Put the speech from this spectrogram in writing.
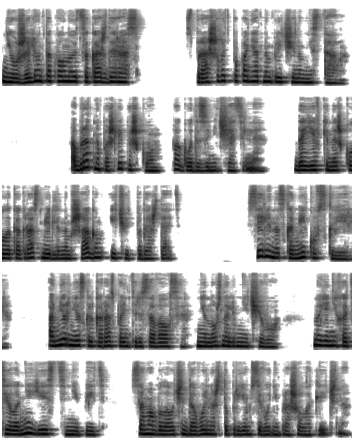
Неужели он так волнуется каждый раз? Спрашивать по понятным причинам не стала. Обратно пошли пешком, погода замечательная. До Евкиной школы как раз медленным шагом и чуть подождать. Сели на скамейку в сквере. Амир несколько раз поинтересовался, не нужно ли мне чего. Но я не хотела ни есть, ни пить. Сама была очень довольна, что прием сегодня прошел отлично.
